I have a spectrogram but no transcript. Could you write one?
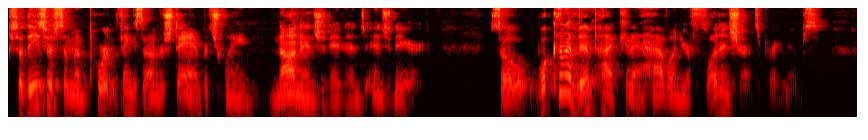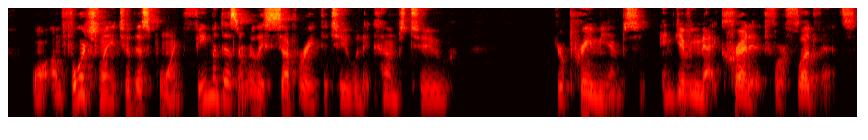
So these are some important things to understand between non-engineered and engineered. So what kind of impact can it have on your flood insurance premiums? Well, unfortunately, to this point, FEMA doesn't really separate the two when it comes to your premiums and giving that credit for flood vents.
